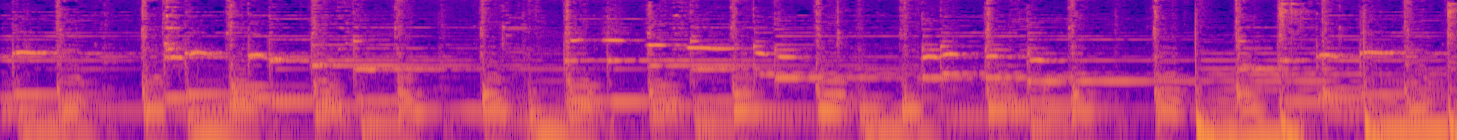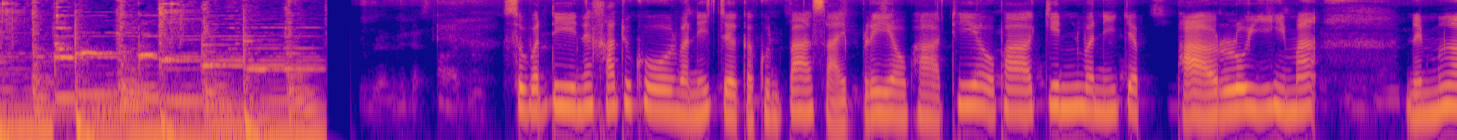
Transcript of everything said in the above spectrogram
สวัสดีนะคะทุกคนวันนี้เจอกับคุณป้าสายเปรี้ยวพาเที่ยวพากินวันนี้จะพาลุยหิมะ ในเมื่อ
